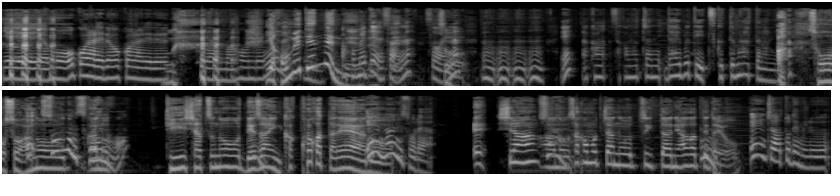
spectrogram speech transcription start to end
やいやいやいや、もう怒られる怒られる。いや、まあほんでね。いや褒めてんねんねうあ褒めてんねん、そうやな。そうやなそう。うんうんうんうん。え？あかん、坂本ちゃんにライブティー作ってもらったのに。あ、そうそう、あえ、の、そういうのも作れるの？T シャツのデザインかっこよかったね。あえ、の、何それ？え、知らん？あの、坂本ちゃんのツイッターに上がってたよ。え、じゃあ後で見る？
